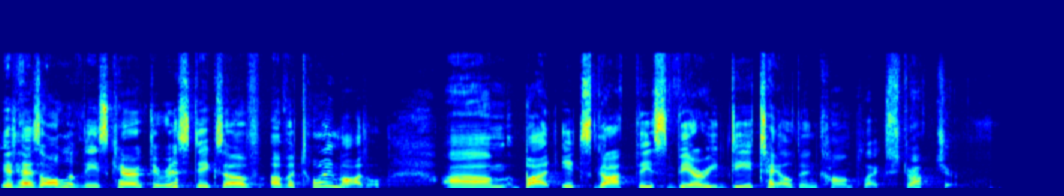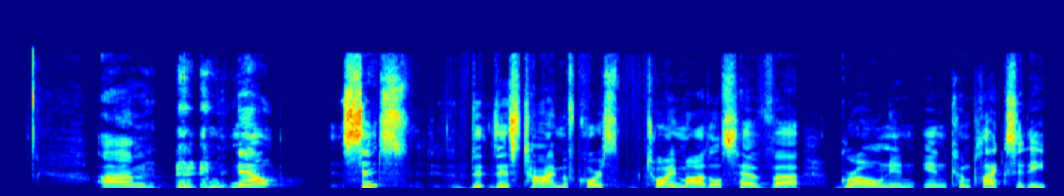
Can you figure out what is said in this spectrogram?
It has all of these characteristics of, of a toy model. Um, but it's got this very detailed and complex structure. Um, now, since th this time, of course, toy models have uh, grown in, in complexity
